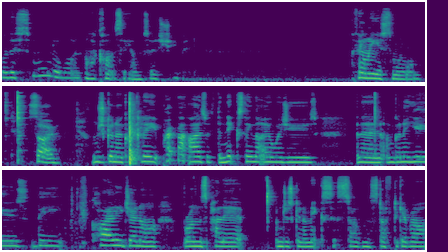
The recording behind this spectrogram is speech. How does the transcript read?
or this smaller one. Oh, I can't see. I'm so stupid. I think I'm going to use a smaller one. So, I'm just going to quickly prep my eyes with the NYX thing that I always use. And then I'm going to use the Kylie Jenner bronze palette. I'm just going to mix some stuff together.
